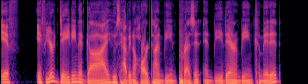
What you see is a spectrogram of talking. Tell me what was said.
if if you're dating a guy who's having a hard time being present and be there and being committed,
